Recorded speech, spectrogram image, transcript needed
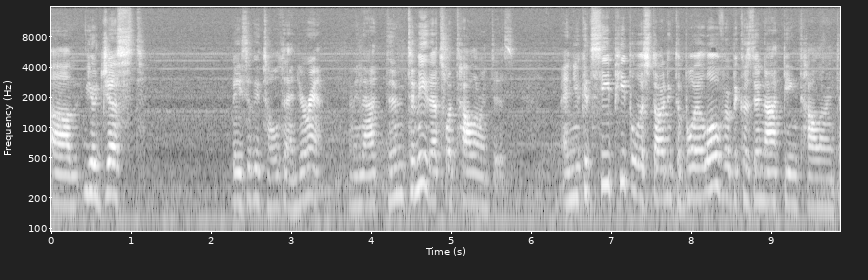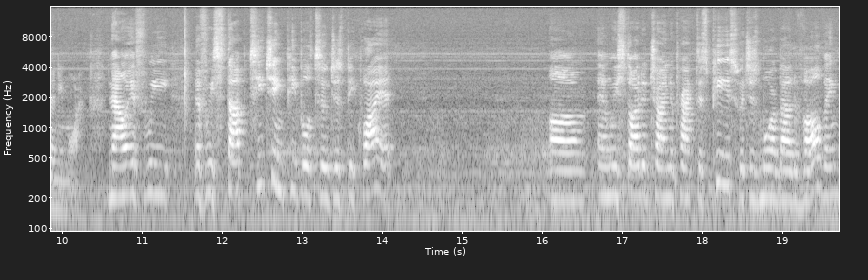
Um, you're just basically told to end your rant. I mean, that to, me, that's what tolerant is. And you could see people are starting to boil over because they're not being tolerant anymore. Now, if we if we stop teaching people to just be quiet, um, and we started trying to practice peace, which is more about evolving,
